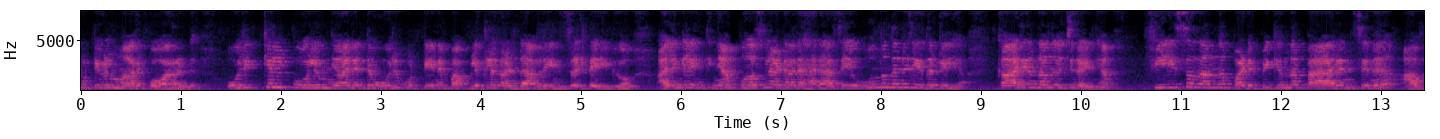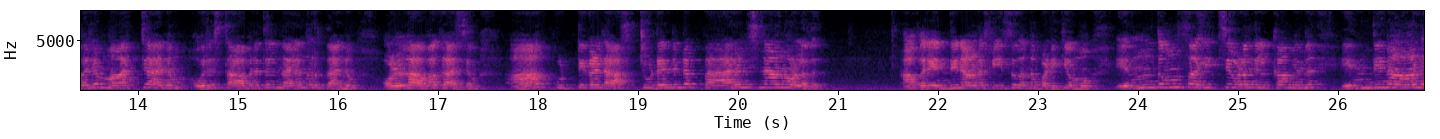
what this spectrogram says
കുട്ടികളും മാറിപ്പോവാറുണ്ട്. ഒരിക്കൽ പോലും ഞാൻ എന്റെ ഒരു കുട്ടീനെ പബ്ലിക്കിൽ കണ്ട് അവരെ ഇൻസൾട്ട് ചെയ്യുകയോ അല്ലെങ്കിൽ എനിക്ക് ഞാൻ പേഴ്സണൽ ആയിട്ട് അവരെ ഹരാസ് ചെയ്യുകയോ ഒന്നും തന്നെ ചെയ്തിട്ടില്ല. കാര്യം എന്താണെന്ന് വെച്ച് കഴിഞ്ഞാൽ ഫീസ് തന്ന് പഠിപ്പിക്കുന്ന പാരന്റ്സിന് അവരെ മാറ്റാനും ഒരു സ്ഥാപനത്തിൽ നിലനിർത്താനും ഉള്ള അവകാശം ആ കുട്ടികളുടെ ആ സ്റ്റുഡന്റിന്റെ പാരൻസിനാണുള്ളത് അവരെന്തിനാണ് ഫീസ് തന്ന് പഠിക്കുമോ? എന്തും സഹിച്ച് ഇവിടെ നിൽക്കാമെന്ന് എന്തിനാണ്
